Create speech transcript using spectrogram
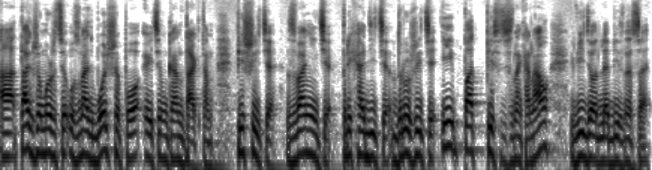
а также можете узнать больше по этим контактам. Пишите, звоните, приходите, дружите и подписывайтесь на канал «Видео для бизнеса».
